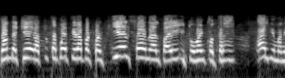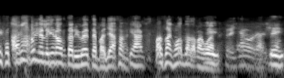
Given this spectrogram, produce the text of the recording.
Donde quiera, tú te puedes tirar para cualquier zona del país y tú vas a encontrar a alguien manifestando. Agarra un helicóptero y vete para allá, Santiago, para San Juan de la Maguana. señora. Sí.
